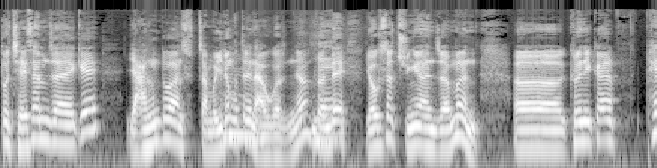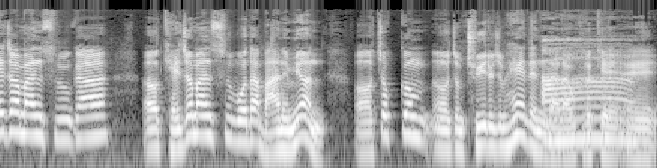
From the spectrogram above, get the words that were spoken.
또 제3자에게 양도한 숫자 뭐 이런 것들이 나오거든요. 그런데 네. 여기서 중요한 점은 어, 그러니까 폐점한 수가 어, 개점한 수보다 많으면 어, 조금 어, 좀 주의를 좀 해야 된다라고 아. 그렇게 예,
